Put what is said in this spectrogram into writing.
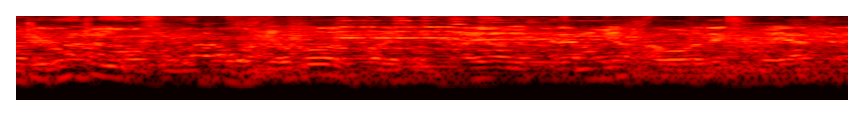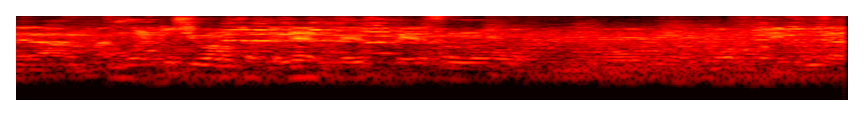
Interrúmpalo, por favor. Yo, por, por el contrario, yo estaría muy a favor de que vayan a tener armas. Muertos sí vamos a tener, de, de eso no, no, no, no hay duda.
